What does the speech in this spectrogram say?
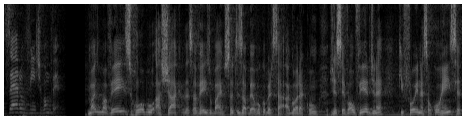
020, vamos ver. Mais uma vez, roubo à chácara, dessa vez o bairro Santa Isabel. Vou conversar agora com GC Valverde, né, que foi nessa ocorrência.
